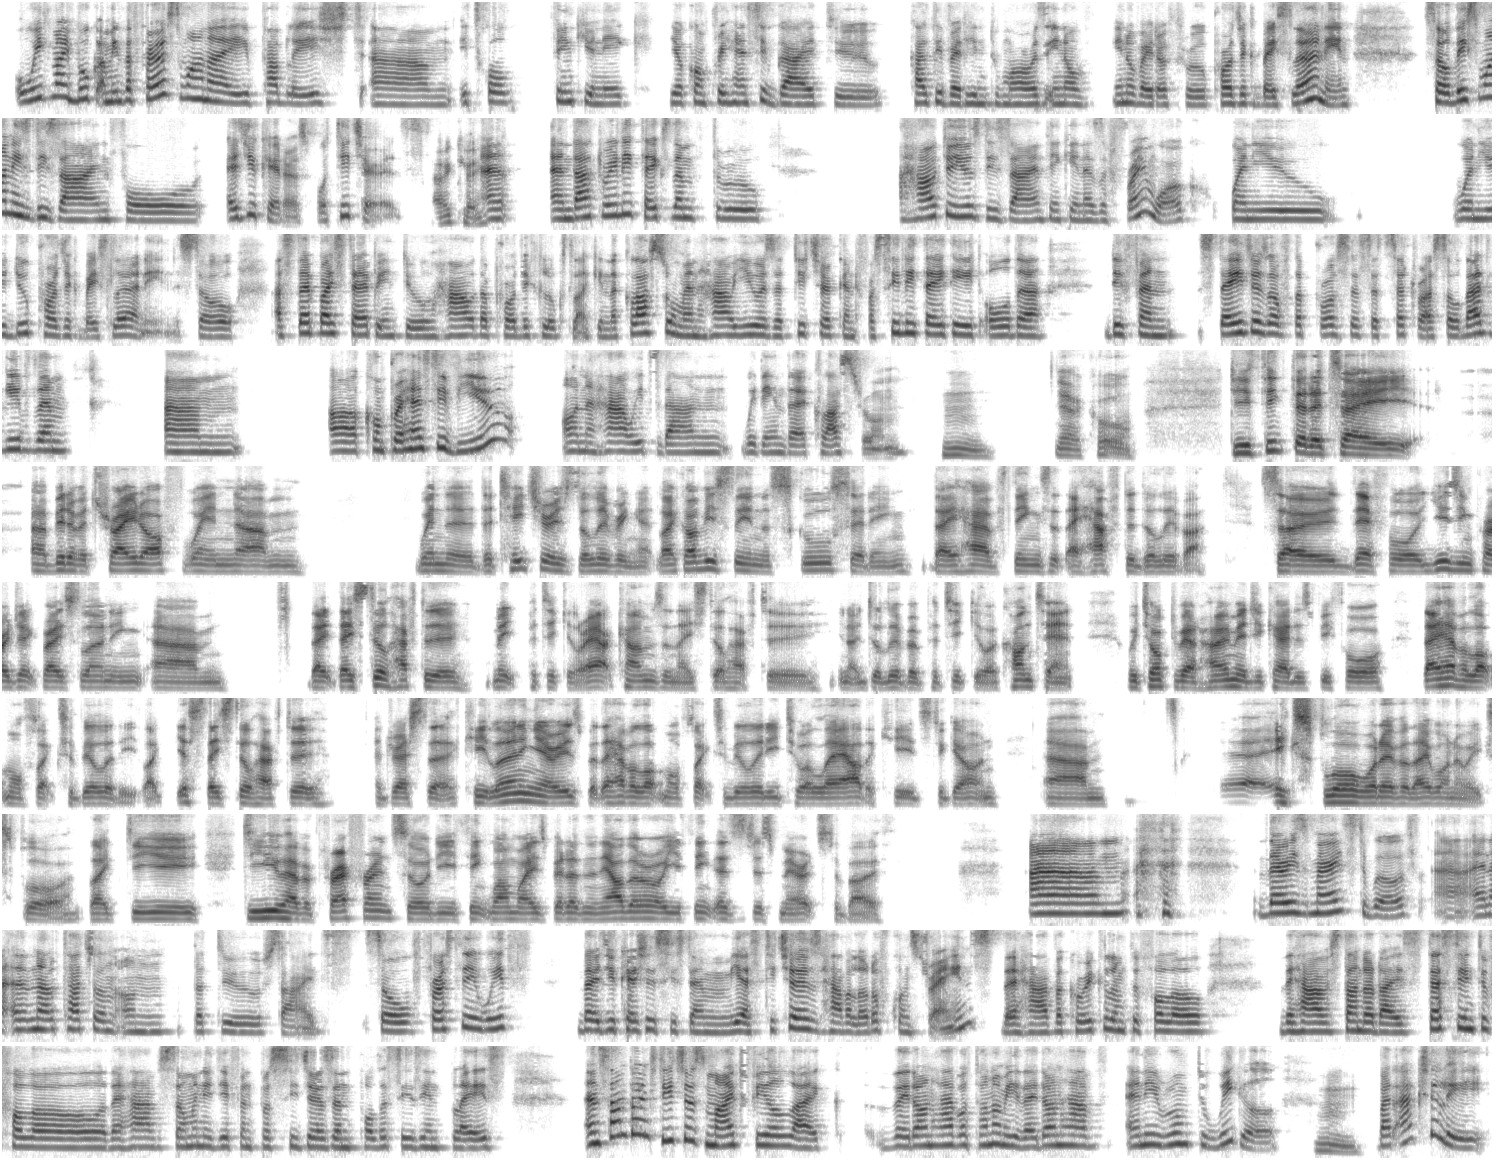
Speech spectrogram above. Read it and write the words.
with my book i mean the first one i published um, it's called think unique your comprehensive guide to cultivating tomorrow's inno- innovator through project-based learning so this one is designed for educators for teachers Okay. and and that really takes them through how to use design thinking as a framework when you when you do project-based learning so a step by step into how the project looks like in the classroom and how you as a teacher can facilitate it all the different stages of the process etc so that gives them um, a comprehensive view on how it's done within the classroom Hmm. Yeah, cool. Do you think that it's a a bit of a trade-off when um, when the the teacher is delivering it? Like obviously in the school setting, they have things that they have to deliver. So therefore, using project-based learning, um, they they still have to meet particular outcomes, and they still have to you know deliver particular content. We talked about home educators before. They have a lot more flexibility. Like yes, they still have to address the key learning areas, but they have a lot more flexibility to allow the kids to go and um, uh, explore whatever they want to explore. Like, do you do you have a preference, or do you think one way is better than the other, or you think there's just merits to both? Um, there is merits to both, uh, and and I'll touch on on the two sides. So, firstly, with the education system, yes, teachers have a lot of constraints. They have a curriculum to follow. They have standardized testing to follow. They have so many different procedures and policies in place. And sometimes teachers might feel like they don't have autonomy. They don't have any room to wiggle. Hmm. But actually,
